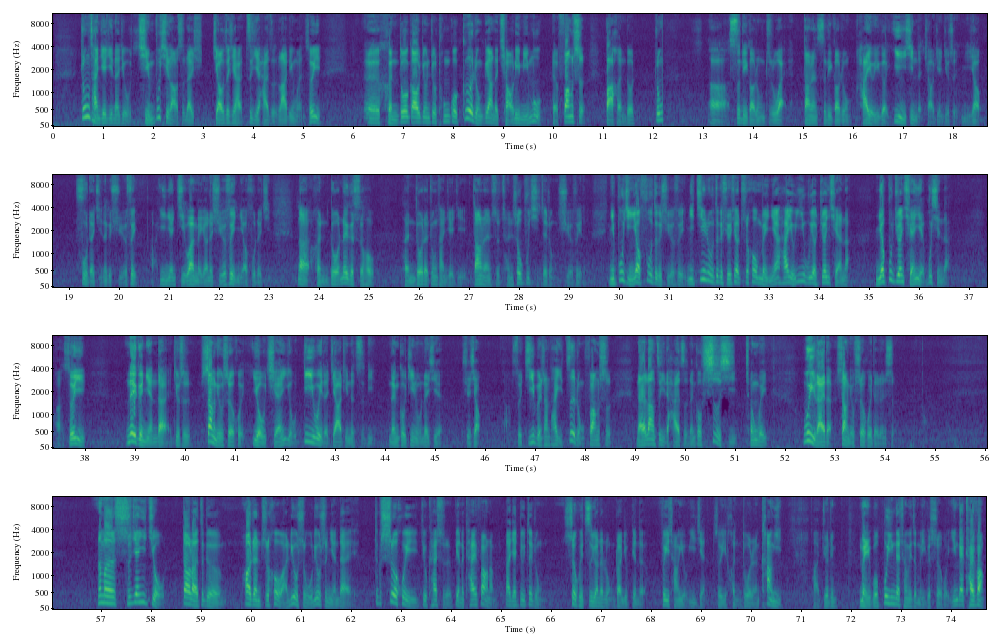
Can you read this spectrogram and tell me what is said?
中产阶级呢就请不起老师来教这些自己孩子拉丁文。所以，呃，很多高中就通过各种各样的巧立名目的方式，把很多中呃私立高中之外，当然私立高中还有一个硬性的条件，就是你要付得起那个学费。啊，一年几万美元的学费你要付得起，那很多那个时候，很多的中产阶级当然是承受不起这种学费的。你不仅要付这个学费，你进入这个学校之后，每年还有义务要捐钱呢，你要不捐钱也不行的。啊，所以那个年代就是上流社会、有钱有地位的家庭的子弟能够进入那些学校，啊，所以基本上他以这种方式。来让自己的孩子能够世袭成为未来的上流社会的人士。那么时间一久，到了这个二战之后啊，六十五六十年代，这个社会就开始变得开放了嘛，大家对这种社会资源的垄断就变得非常有意见，所以很多人抗议啊，觉得美国不应该成为这么一个社会，应该开放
